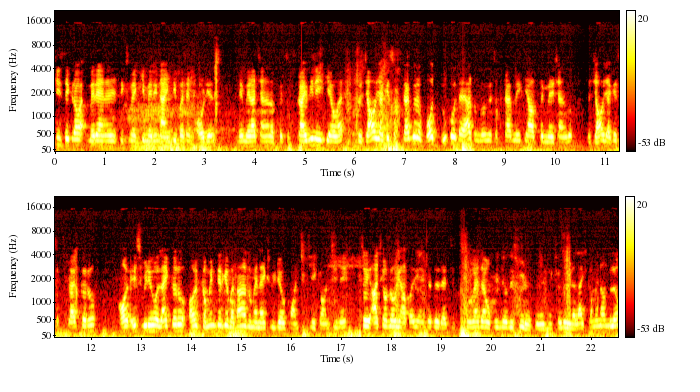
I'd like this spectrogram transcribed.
चीज़ देख रहा हूँ मेरे एनालिटिक्स में कि मेरी 90 परसेंट ऑडियंस ने मेरा चैनल अब तक सब्सक्राइब ही नहीं किया हुआ है तो जाओ जाके सब्सक्राइब करो। बहुत दुख होता है यार तुम लोगों ने सब्सक्राइब नहीं किया अब तक मेरे चैनल को। तो जाओ जाके सब्सक्राइब करो और इस वीडियो को लाइक करो और कमेंट करके बताना तो मैं नेक्स्ट वीडियो कौन सी चाहिए, कौन सी नहीं। तो आज का ब्लॉग यहाँ पर ही करते so this video so make sure to like comment down below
